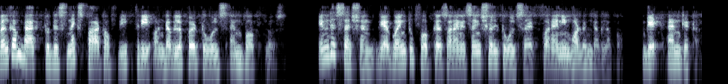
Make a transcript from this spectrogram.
Welcome back to this next part of week 3 on developer tools and workflows. In this session, we are going to focus on an essential tool set for any modern developer Git and GitHub.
